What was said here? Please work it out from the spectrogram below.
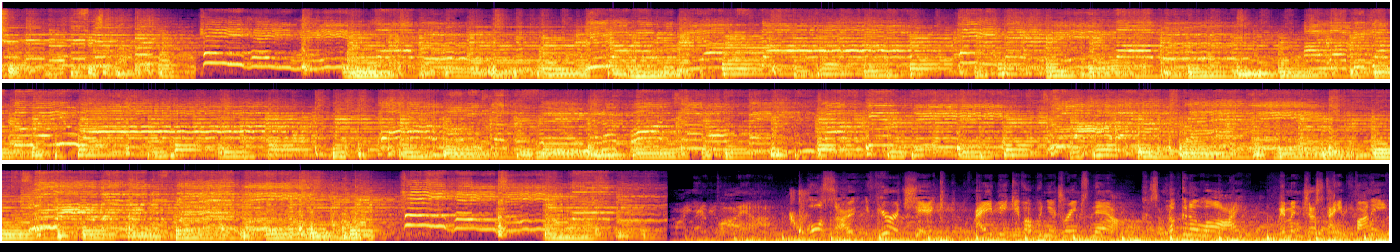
Cute. Now. Because I'm not gonna lie, women just ain't funny.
